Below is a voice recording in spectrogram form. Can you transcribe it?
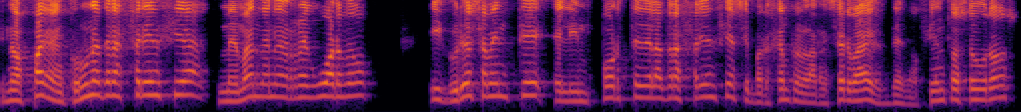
nos pagan con una transferencia, me mandan el resguardo y curiosamente el importe de la transferencia, si por ejemplo la reserva es de 200 euros,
